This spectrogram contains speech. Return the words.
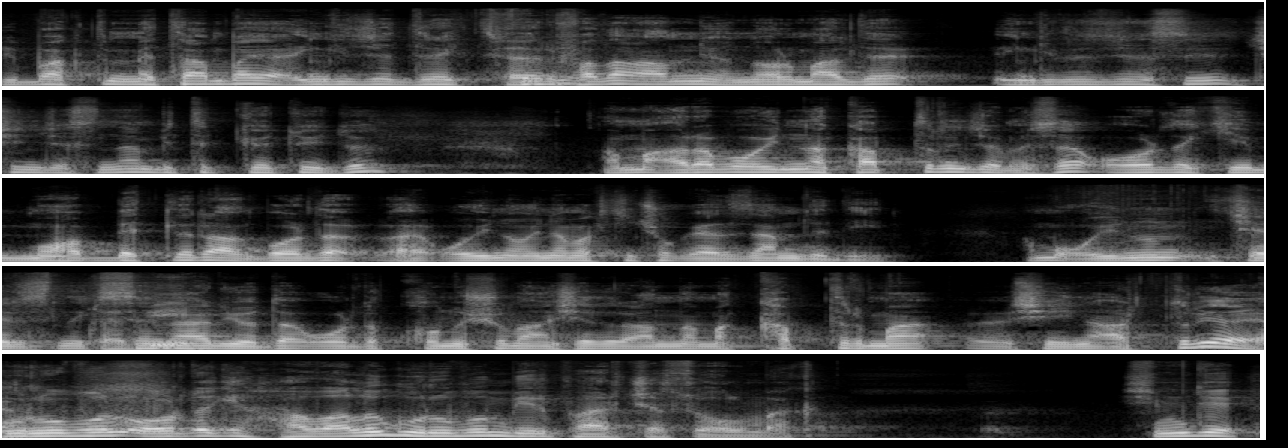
Bir baktım Metan bayağı İngilizce direktifleri falan anlıyor. Normalde İngilizcesi Çincesinden bir tık kötüydü. Ama araba oyununa kaptırınca mesela oradaki muhabbetleri an. Bu arada yani oyun oynamak için çok elzem de değil. Ama oyunun içerisindeki senaryoda orada konuşulan şeyleri anlamak, kaptırma e, şeyini arttırıyor ya. grubun oradaki havalı grubun bir parçası olmak. Şimdi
